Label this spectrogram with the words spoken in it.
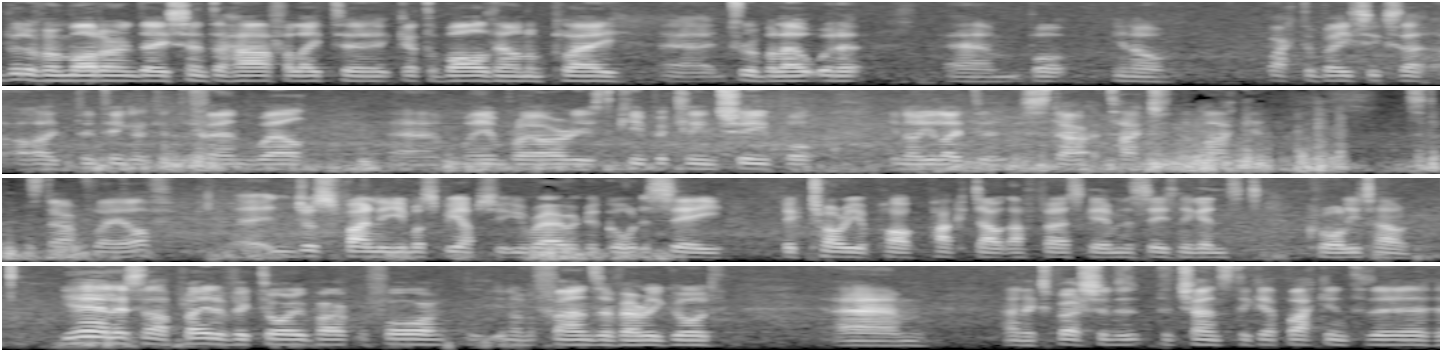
a bit of a modern day centre half. I like to get the ball down and play, uh, dribble out with it. Um, but you know, back to basics. I, I think I can defend well. Um, my main priority is to keep a clean sheet, but you know, you like to start attacks from the back and start play off. And just finally, you must be absolutely raring to go to see Victoria Park packed out that first game of the season against Crawley Town. Yeah, listen, I've played at Victoria Park before. You know, the fans are very good, um, and especially the, the, chance to get back into the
